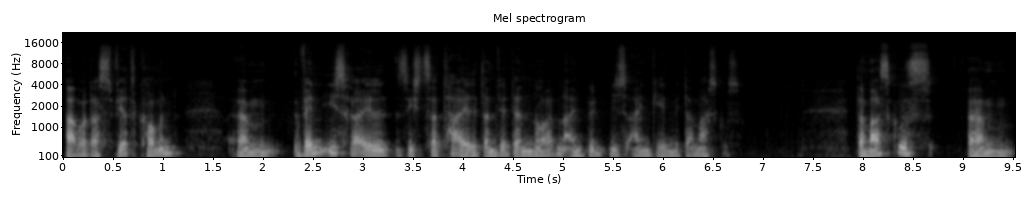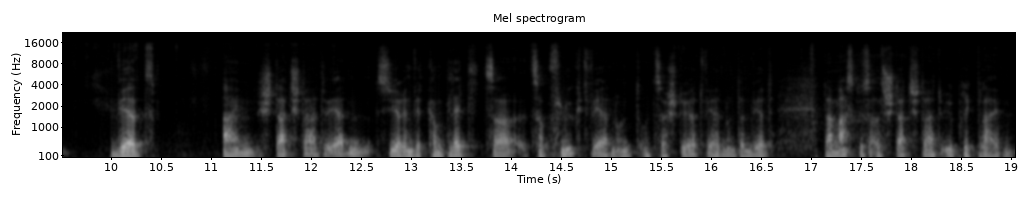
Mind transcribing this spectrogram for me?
Aber das wird kommen. Ähm, wenn Israel sich zerteilt, dann wird der Norden ein Bündnis eingehen mit Damaskus. Damaskus ähm, wird ein Stadtstaat werden. Syrien wird komplett zer, zerpflügt werden und, und, zerstört werden und dann wird Damaskus als Stadtstaat übrig bleiben.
